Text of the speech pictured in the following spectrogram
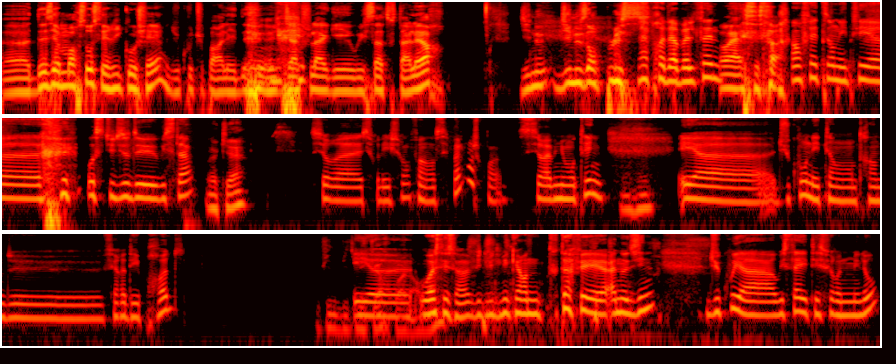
Euh, deuxième morceau, c'est Ricochet. Du coup, tu parlais de Jack Flag et Wilsa tout à l'heure. Dis-nous dis en plus. La prod Ableton. Ouais, c'est ça. En fait, on était euh, au studio de Wista Ok. sur, euh, sur les champs. Enfin, c'est pas loin, je crois. C'est sur Avenue Montaigne. Mhm. Et euh, du coup, on était en train de faire des prods. Vite beatmaker, quoi, euh, normal. ouais, c'est ça. Vite, vite, maker, tout à fait euh, anodine. Du coup, a Wista était sur une mélo.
